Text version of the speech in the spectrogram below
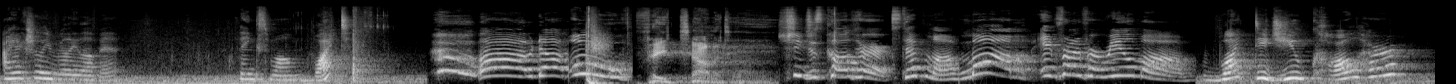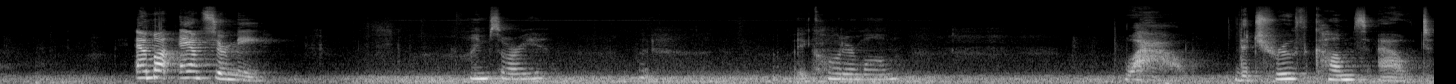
I actually really love it. Thanks, Mom. What? Oh no! Ooh! Fatality. She just called her stepmom mom in front of her real mom. What did you call her? Emma, answer me. I'm sorry. I called her Mom. Wow, the truth comes out.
